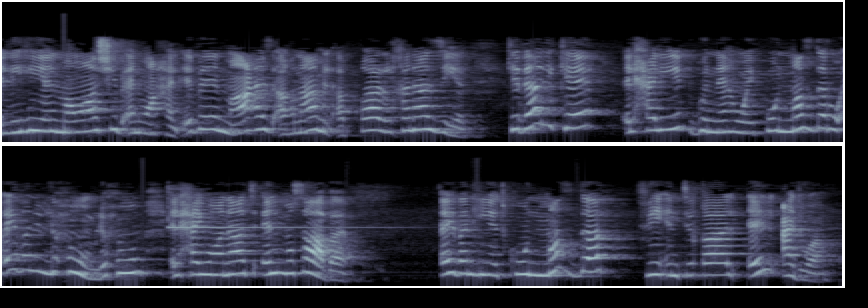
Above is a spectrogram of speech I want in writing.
اللي هي المواشي بأنواعها الإبل ماعز أغنام الأبقار الخنازير. كذلك الحليب قلنا هو يكون مصدر وأيضا اللحوم لحوم الحيوانات المصابة. أيضا هي تكون مصدر في انتقال العدوى.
